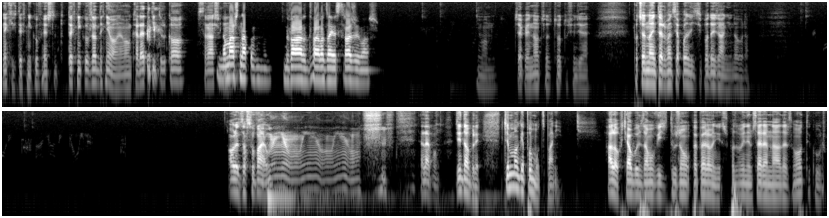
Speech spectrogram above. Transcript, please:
Jakich techników? Ja Jeszcze tu techników żadnych nie mam. Ja mam karetki tylko, straż. No masz na pewno dwa, dwa rodzaje straży masz. Nie mam. Czekaj, no co, co tu się dzieje? Potrzebna interwencja policji, podejrzani, dobra. Ale zasuwają. Telefon. Dzień dobry. Czym mogę pomóc pani? Halo, chciałbym zamówić dużą pepperoni z podwójnym serem na adres. O ty kurwa.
